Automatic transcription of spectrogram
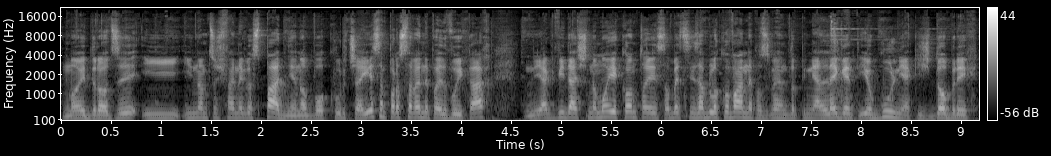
moi drodzy, i, i nam coś fajnego spadnie, no bo kurczę, jestem porozstawiony po dwójkach. Jak widać, no moje konto jest obecnie zablokowane pod względem dropienia legend i ogólnie jakichś dobrych,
